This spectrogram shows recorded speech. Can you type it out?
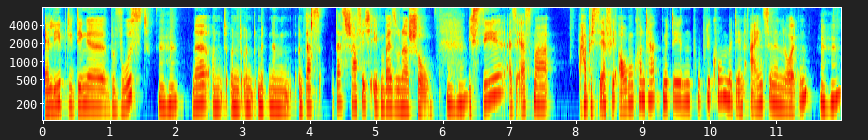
erlebt die Dinge bewusst mhm. ne? und, und, und mit einem, und das, das schaffe ich eben bei so einer Show. Mhm. Ich sehe, also erstmal habe ich sehr viel Augenkontakt mit dem Publikum, mit den einzelnen Leuten. Mhm.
